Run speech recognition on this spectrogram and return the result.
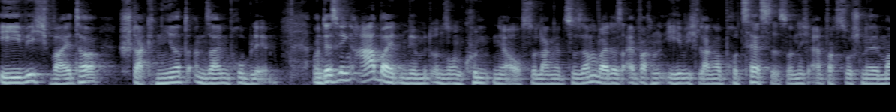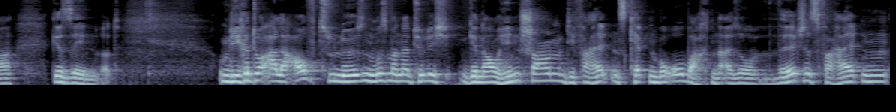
ewig weiter stagniert an seinem Problem. Und deswegen arbeiten wir mit unseren Kunden ja auch so lange zusammen, weil das einfach ein ewig langer Prozess ist und nicht einfach so schnell mal gesehen wird. Um die Rituale aufzulösen, muss man natürlich genau hinschauen und die Verhaltensketten beobachten. Also welches Verhalten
